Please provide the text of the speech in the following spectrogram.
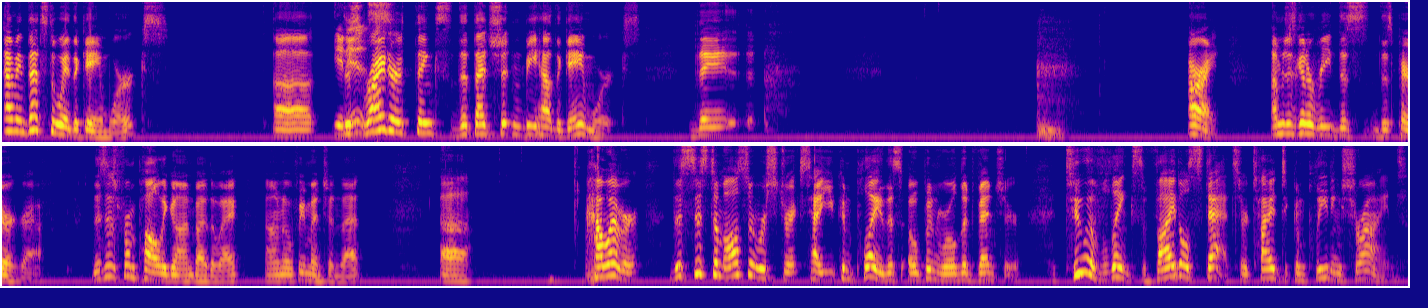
I mean, that's the way the game works. Uh, It this is. writer thinks that that shouldn't be how the game works. They. All right, I'm just gonna read this this paragraph. This is from Polygon, by the way. I don't know if we mentioned that. Uh, however, this system also restricts how you can play this open world adventure. Two of Link's vital stats are tied to completing shrines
